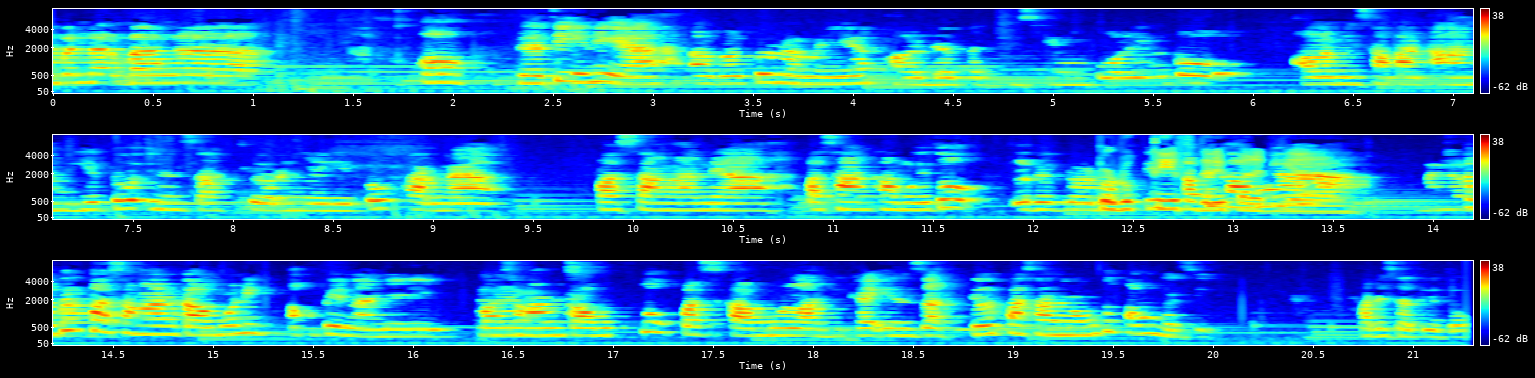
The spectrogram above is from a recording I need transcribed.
Bener banget. Oh, berarti ini ya, apa tuh namanya kalau dapat disimpulin tuh kalau misalkan Anggi tuh insecure-nya itu karena pasangannya pasangan kamu itu lebih produktif, Produktif tapi daripada kamu- dia. Tapi pasangan kamu nih, aku pengen nanya nih, pasangan kamu tuh pas kamu lagi kayak insecure, pasangan kamu tuh tahu nggak sih pada saat itu?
